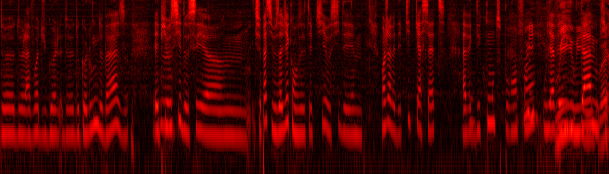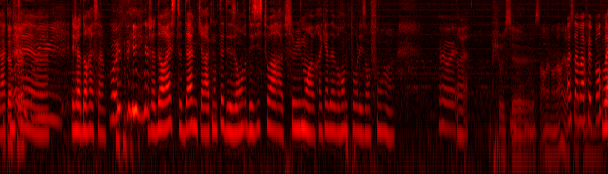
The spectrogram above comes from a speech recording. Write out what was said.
de, de la voix du Gol- de, de Gollum de base. Et puis aussi de ces. euh, je sais pas si vous aviez quand vous étiez petit aussi des. Moi j'avais des petites cassettes avec des contes pour enfants Oui. où il y avait Oui, une oui, oui. dame Ouais, qui fait. racontait. Et j'adorais ça. moi aussi. J'adorais cette dame qui racontait des, en- des histoires absolument abracadabrantes pour les enfants. euh, Ouais, ouais. voilà. purée, c'est- ça ramène en arrière. Ah, ça m'a fait penser Ouais.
